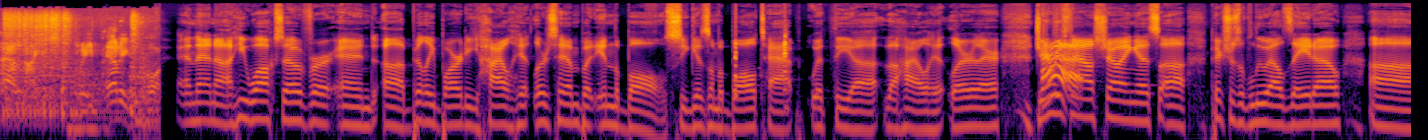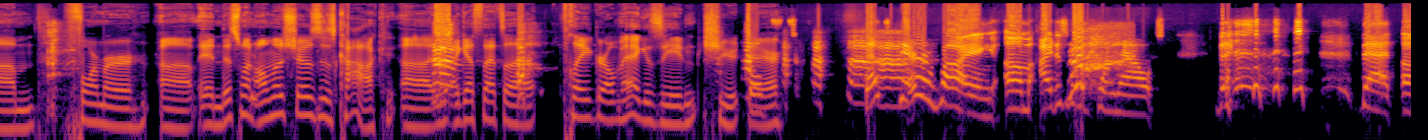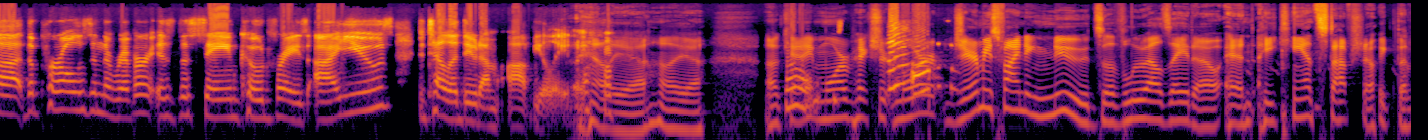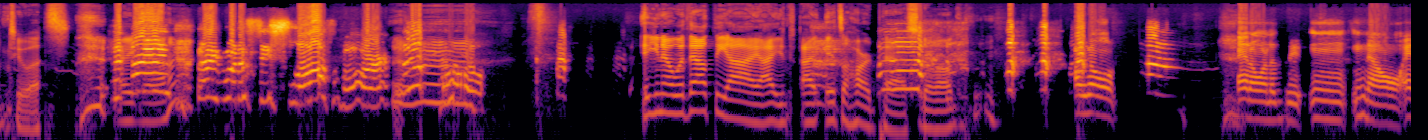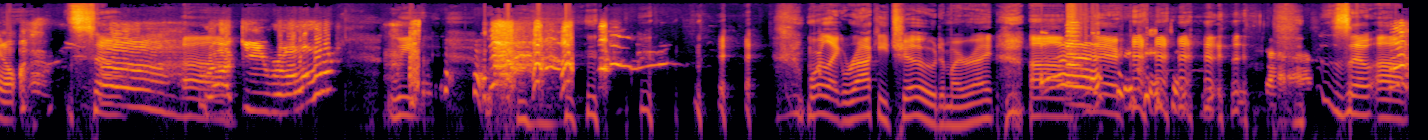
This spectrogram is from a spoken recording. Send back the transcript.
allies preparing for. And then uh, he walks over and uh, Billy Barty Heil Hitler's him, but in the balls. He gives him a ball tap with the uh, the Heil Hitler there. Jeremy's Ah. now showing us uh, pictures of Lou Alzado, um, former, uh, and this one almost shows his cock. Uh, I guess that's a Playgirl magazine shoot there. That's terrifying. Um, I just want to point out that, uh, the pearls in the river is the same code phrase I use to tell a dude I'm ovulating. Hell yeah, hell yeah. Okay, more picture, more. Jeremy's finding nudes of Lou Alzado, and he can't stop showing them to us right. I, I want to see Sloth more. You know, without the eye, I, I it's a hard pass, dog. I don't. I don't want to do. Mm, no, I don't. So uh, Rocky Road. we more like Rocky Chode, am I right? Um, there. so uh,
